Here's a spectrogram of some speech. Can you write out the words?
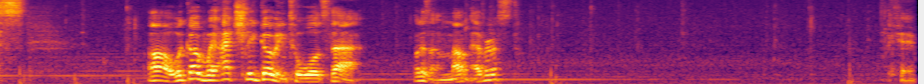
Yes! Oh, we're going, we're actually going towards that. What is that, Mount Everest? Okay.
